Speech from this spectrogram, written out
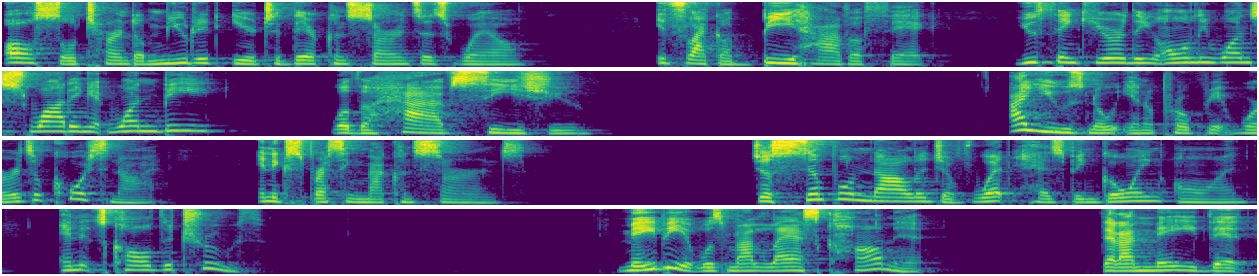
also turned a muted ear to their concerns as well. It's like a beehive effect. You think you're the only one swatting at one bee? Well, the hive sees you. I use no inappropriate words, of course not, in expressing my concerns. Just simple knowledge of what has been going on, and it's called the truth. Maybe it was my last comment that I made that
